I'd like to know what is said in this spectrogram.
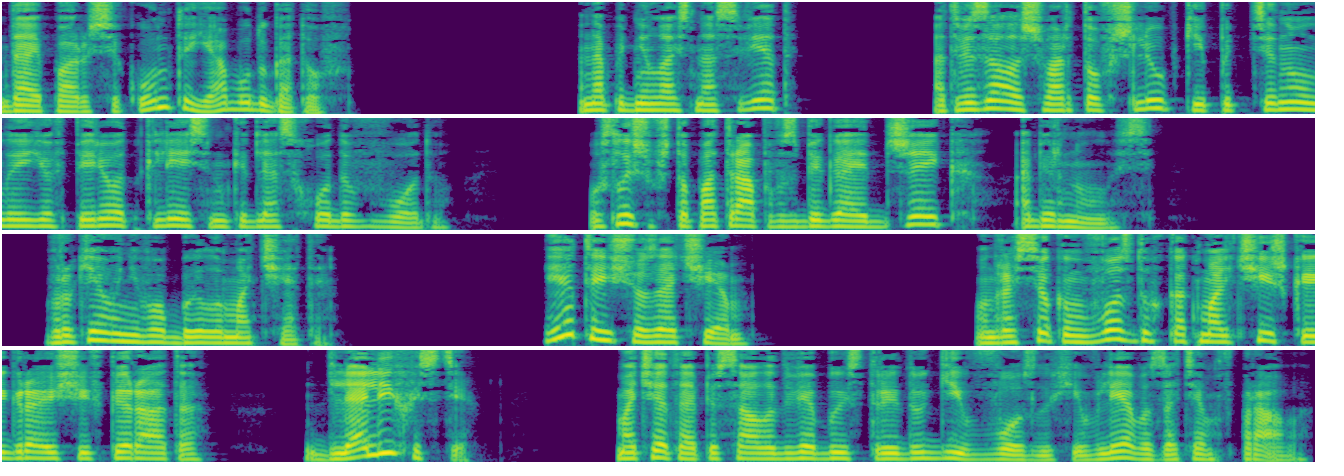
Дай пару секунд, и я буду готов. Она поднялась на свет, отвязала швартов шлюпки и подтянула ее вперед к лесенке для схода в воду. Услышав, что по трапу взбегает Джейк, обернулась. В руке у него было мачете. «И это еще зачем?» Он рассек им воздух, как мальчишка, играющий в пирата. «Для лихости!» Мачете описала две быстрые дуги в воздухе, влево, затем вправо.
